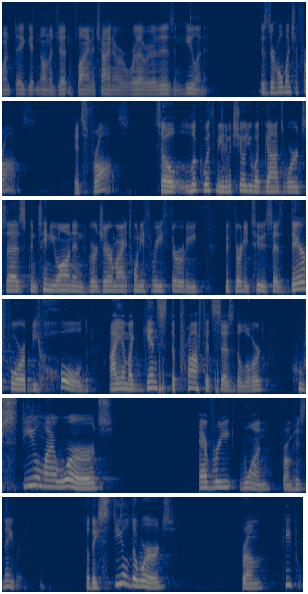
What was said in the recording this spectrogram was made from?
Weren't they getting on a jet and flying to China or whatever it is and healing it? Because they're a whole bunch of frauds. It's frauds. So look with me. Let me show you what God's word says. Continue on in Jeremiah 23 30 through 32. It says, Therefore, behold, I am against the prophets, says the Lord, who steal my words, every one from his neighbor. So they steal the words from people.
